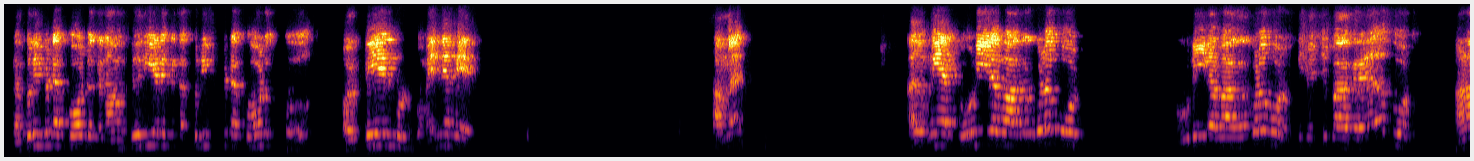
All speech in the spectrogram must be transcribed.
இந்த குறிப்பிட்ட கோட்டுக்கு நம்ம பீரியடுக்கு இந்த குறிப்பிட்ட கோடுக்கு ஒரு பேர் கொடுப்போம். என்ன பேர்? சம. அது உண்மையா? டூடியில பார்க்க கூட. போடும் டூடியில பார்க்க கூட. போடும் இப்படி வச்சு பாக்குறேன்னா போடும் ஆனா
